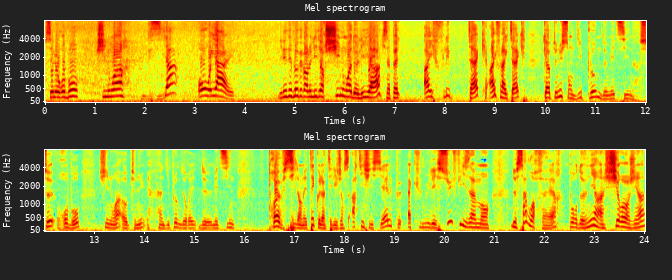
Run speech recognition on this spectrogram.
C'est le robot chinois Xia Ouyai. Il est développé par le leader chinois de l'IA qui s'appelle iFlip qui a obtenu son diplôme de médecine. Ce robot chinois a obtenu un diplôme de médecine. Preuve, s'il en était, que l'intelligence artificielle peut accumuler suffisamment de savoir-faire pour devenir un chirurgien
